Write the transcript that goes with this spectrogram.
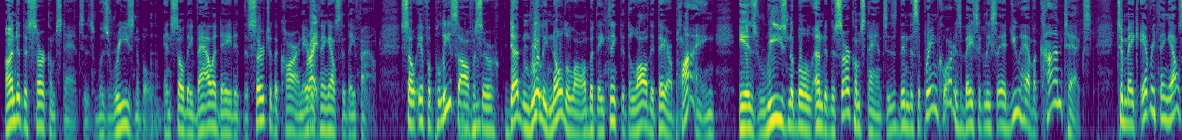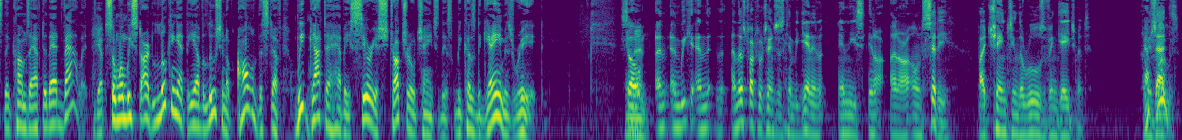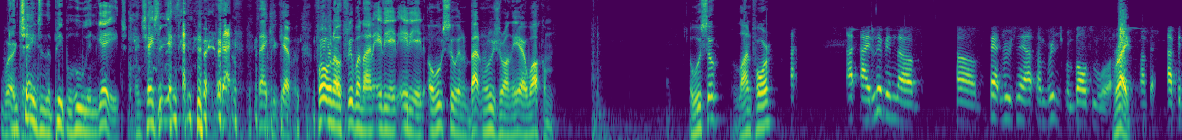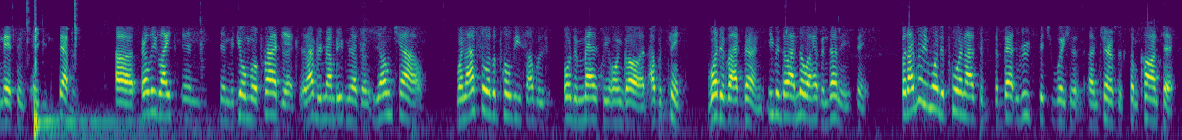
under the circumstances was reasonable and so they validated the search of the car and everything right. else that they found so if a police officer mm-hmm. doesn't really know the law but they think that the law that they're applying is reasonable under the circumstances then the supreme court has basically said you have a context to make everything else that comes after that valid yep. so when we start looking at the evolution of all of the stuff we got to have a serious structural change to this because the game is rigged so and and we can and and those structural changes can begin in in these in our, in our own city by changing the rules of engagement. I Absolutely. and changing the people who engage. And changing. Yeah, Thank you, Kevin. 410 319 8888. Owusu and Baton Rouge are on the air. Welcome. Owusu, line four. I, I live in uh, uh, Baton Rouge now. I'm originally from Baltimore. Right. I've, I've been there since '87. Uh, early life in in the Gilmor projects, and I remember even as a young child, when I saw the police, I was automatically on guard. I would think, "What have I done?" Even though I know I haven't done anything. But I really wanted to point out the, the Baton Rouge situation in terms of some context.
